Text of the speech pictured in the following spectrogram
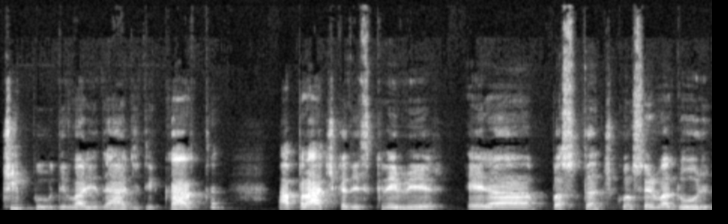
tipo de variedade de carta, a prática de escrever era bastante conservadora,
